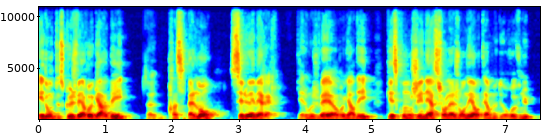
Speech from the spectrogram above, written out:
Et donc, ce que je vais regarder principalement, c'est le MRR. Et donc, je vais regarder qu'est-ce qu'on génère sur la journée en termes de revenus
